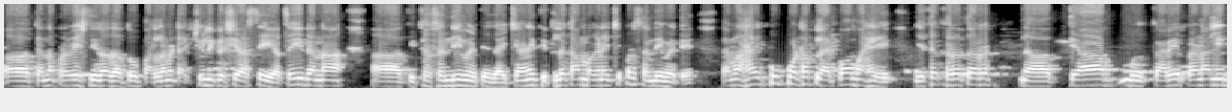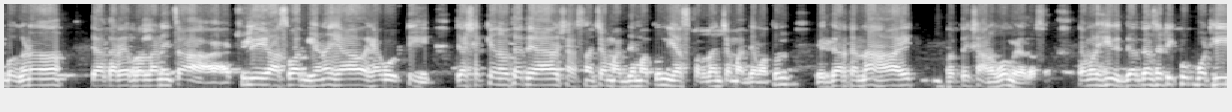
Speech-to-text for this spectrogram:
त्यांना प्रवेश दिला जातो. पार्लमेंट ऍक्च्युली कशी असते याचंही त्यांना तिथं संधी मिळते जायची आणि तिथलं काम बघण्याची पण संधी मिळते. त्यामुळे हा एक खूप मोठा प्लॅटफॉर्म आहे जिथं खरं तर त्या कार्यप्रणाली बघणं त्या कार्यप्रणालीचा ऍक्च्युली आस्वाद घेणं ह्या ह्या गोष्टी ज्या शक्य नव्हत्या त्या शासनाच्या माध्यमातून या स्पर्धांच्या माध्यमातून विद्यार्थ्यांना हा एक प्रत्यक्ष अनुभव मिळत असतो. त्यामुळे ही विद्यार्थ्यांसाठी खूप मोठी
